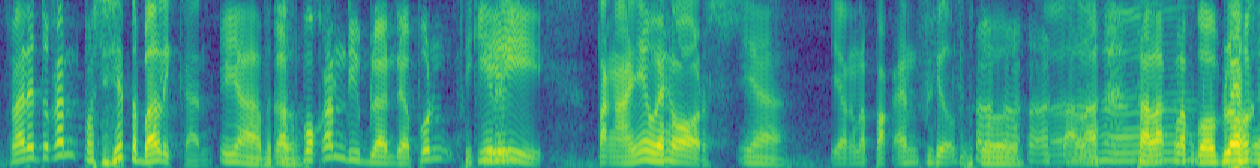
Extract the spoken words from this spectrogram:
sebenarnya itu kan posisinya terbalik kan? iya betul Gakpo kan di Belanda pun Di kiri. kiri. Tengahnya Weghorst iya yang nepak Enfield. Betul. salah salah klub goblok.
